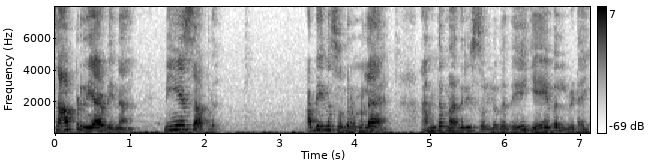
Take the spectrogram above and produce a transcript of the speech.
சாப்பிட்றியா அப்படின்னா நீயே சாப்பிடு அப்படின்னு சொல்கிறோம்ல அந்த மாதிரி சொல்லுவது ஏவல் விடை.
